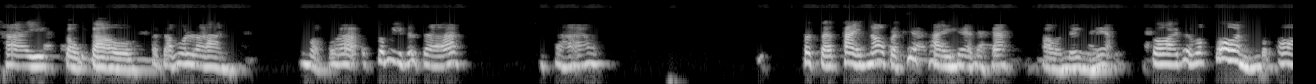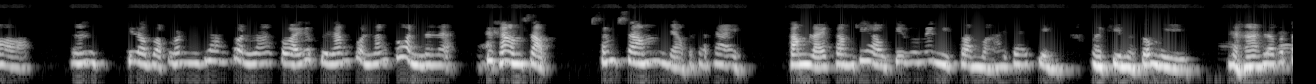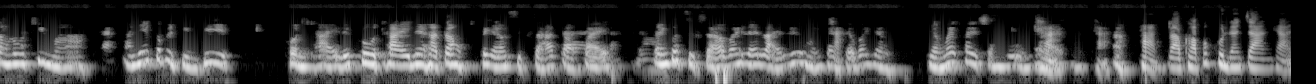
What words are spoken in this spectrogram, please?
ไทยเก่าๆภาษาโบราณบอกว่าก็มีภาษาภาษา ภาษาไทยนอกประเทศไทยเนี่ยนะคะเอาหนึ่งเนี่ยกอยแปลว่าก้นบอกอ๋อนั้น ที่เราบอกล้างล้างก้นล้างกอยก็คือล้างก้นล้างก้นนั่นแหละคือคำศัพท์ซ้ำๆอย่างภาษาไทยคำหลายคำที่เราคิดว่าไม่มีความหมายแท้จริงบางทีมันก็มีนะฮะแล้วก็ต้องรู้ที่มา อันนี้ก็เป็นสิ่งที่คนไทยหรือครูไทยเนี่ยค่ะต้องพยายามศึกษาต่อไปดังนั้นก็ศึกษาไว้หลาย ๆ เรื่องเหมือนกันแต่ว่ายังยังไม่ค่อยสมบูรณ์เท่าไหร่ค่ะค่ะกราบขอบพระคุณอาจารย์ค่ะ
